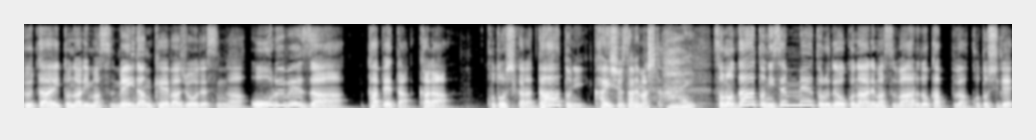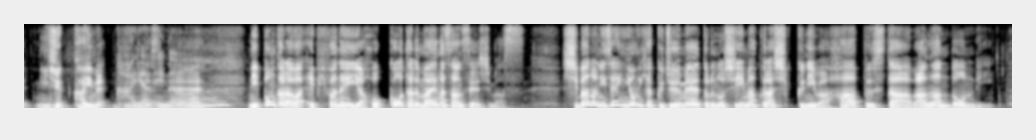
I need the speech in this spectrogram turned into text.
舞台となりますメイダン競馬場ですがオールウェザータペタから今年からダートに改修されました、はい。そのダート2000メートルで行われますワールドカップは今年で20回目。ね。日本からはエピファネイアホッコータルマエが参戦します芝の2410メートルのシーマクラシックにはハープスターワンアンドオンリー。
